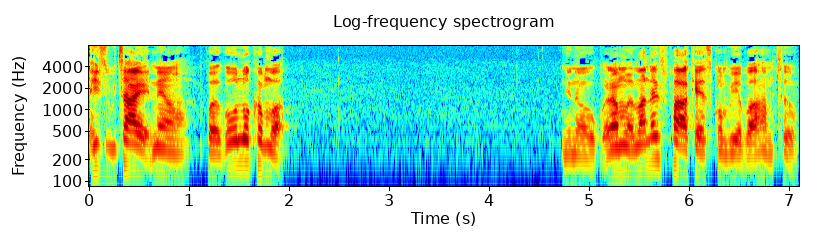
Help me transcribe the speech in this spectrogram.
He's retired now, but go look him up. You know, but I'm, my next podcast is gonna be about him too.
